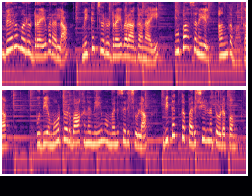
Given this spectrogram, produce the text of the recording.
വെറുമൊരു ഡ്രൈവറല്ല മികച്ചൊരു ഡ്രൈവറാകാനായി ഉപാസനയിൽ അംഗമാകാം. പുതിയ മോട്ടോർ വാഹന നിയമം അനുസരിച്ചുള്ള വിദഗ്ധ പരിശീലനത്തോടൊപ്പം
